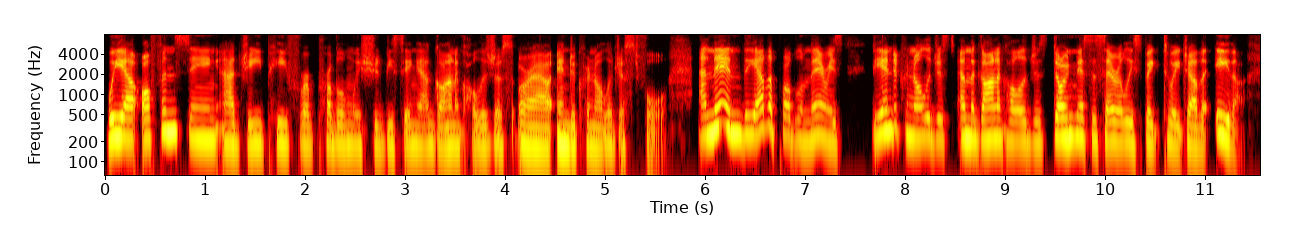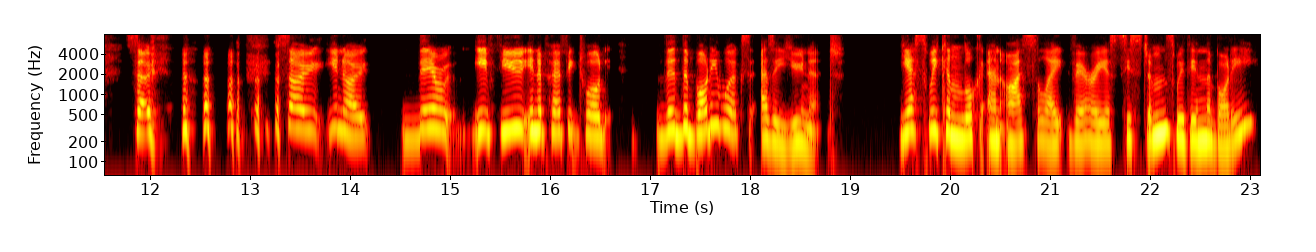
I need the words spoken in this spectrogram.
We are often seeing our GP for a problem we should be seeing our gynecologist or our endocrinologist for. And then the other problem there is the endocrinologist and the gynecologist don't necessarily speak to each other either. So, so you know, there. If you in a perfect world, the the body works as a unit. Yes, we can look and isolate various systems within the body,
